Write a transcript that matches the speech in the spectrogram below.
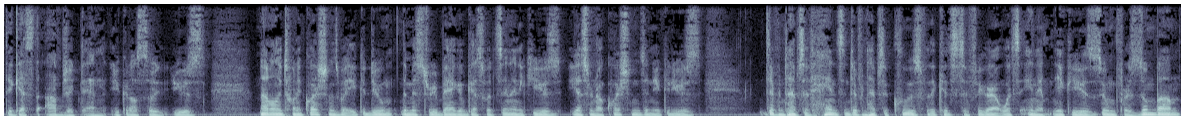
to guess the object. And you could also use not only 20 questions, but you could do the mystery bag of guess what's in, and you could use yes or no questions, and you could use different types of hints and different types of clues for the kids to figure out what's in it. You could use Zoom for Zumba,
